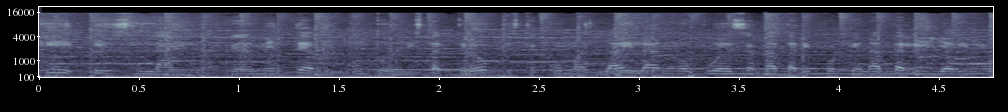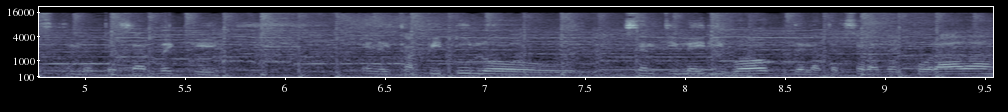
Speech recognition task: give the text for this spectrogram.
que es Laila. Realmente a mi punto de vista creo que esta Kuma es Laila, no puede ser Natalie porque Natalie ya vimos como a pesar de que en el capítulo Senti Ladybug de la tercera temporada,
